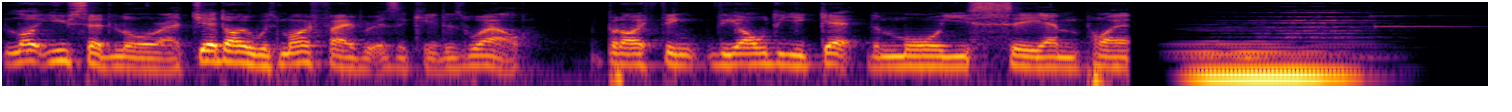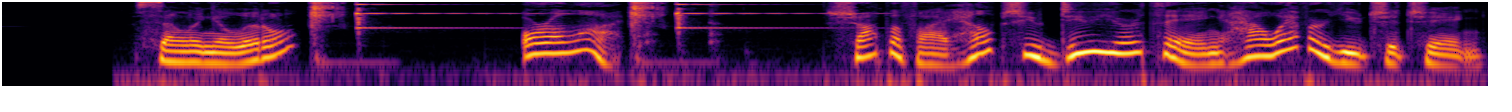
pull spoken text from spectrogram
like you said, Laura, Jedi was my favourite as a kid as well. But I think the older you get, the more you see Empire. Selling a little or a lot? Shopify helps you do your thing however you cha-ching.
